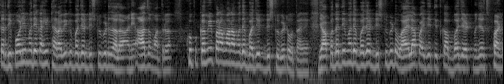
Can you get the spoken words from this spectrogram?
तर दीपावलीमध्ये काही ठराविक बजेट डिस्ट्रीब्यूट झाला आणि आज मात्र खूप कमी प्रमाणामध्ये बजेट डिस्ट्रीब्यूट होत आहे. ज्या पद्धतीमध्ये बजेट डिस्ट्रीब्यूट व्हायला पाहिजे तितका बजेट म्हणजेच फंड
